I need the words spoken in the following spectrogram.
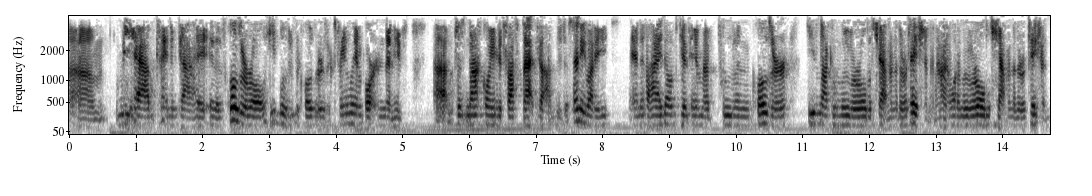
um, rehab kind of guy in his closer role. He believes the closer is extremely important, and he's um, just not going to trust that job to just anybody. And if I don't give him a proven closer, he's not going to move Aroldis Chapman to the rotation, and I want to move Aroldis Chapman to the rotation.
